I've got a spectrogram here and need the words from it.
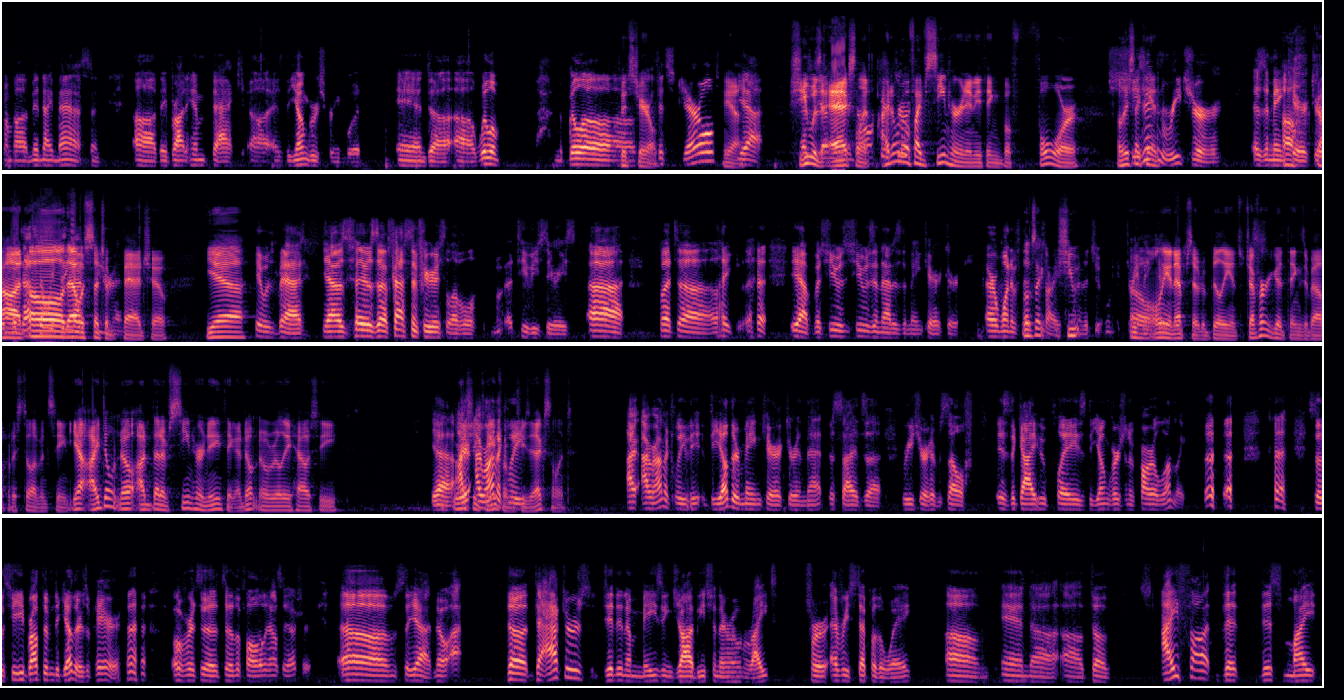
from uh, Midnight Mass, and uh, they brought him back uh, as the young Bruce Greenwood, and uh, uh, Willa Willa Fitzgerald. Fitzgerald. Yeah. yeah. She As was excellent. I don't know if I've seen her in anything before. At least I She's can't- in Reacher as the main Oh character. but God! that's the only Oh, that I've was such a in. bad show. Yeah, It was bad. Yeah, it was it was a Fast and Furious level uh, TV series. Uh, but uh, like, yeah, but she was she was in that as the main character or one of the. Looks like sorry, she- one of the two, three oh, main only an episode of Billions, which I've heard good things about, but I still haven't seen. Yeah, I don't know I, that I've seen her in anything. I don't know really how she Yeah, where I, she ironically, She's excellent. I, ironically, the the other main character in that, besides uh, Reacher himself, is the guy who plays the young version of Carl Lumbly. so she brought them together as a pair over to, to the Fall of the House of Usher. Um, so yeah, no, I, the the actors did an amazing job, each in their own right, for every step of the way. Um, and uh, uh, the I thought that this might.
